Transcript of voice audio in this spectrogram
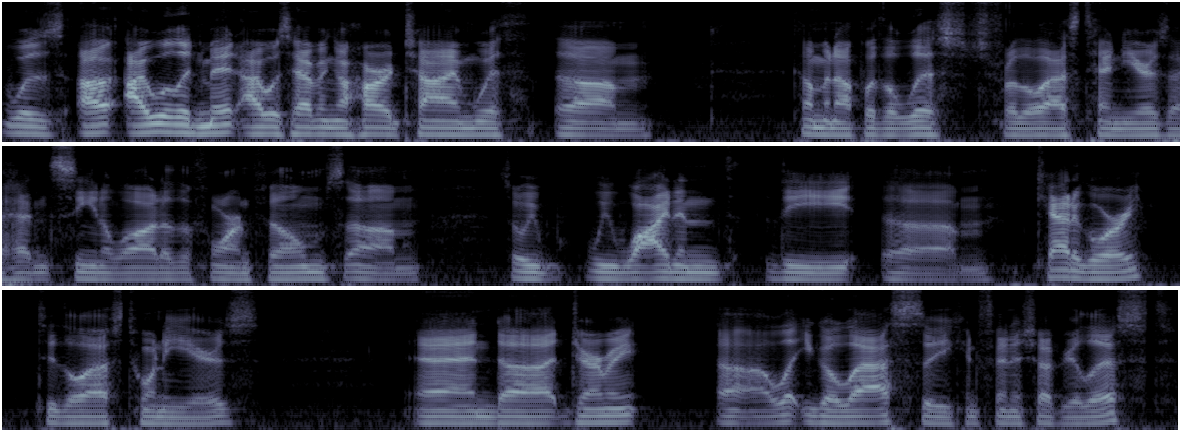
was. I, I, will admit, I was having a hard time with um, coming up with a list for the last 10 years. I hadn't seen a lot of the foreign films. Um, so we, we widened the um, category to the last 20 years. And uh, Jeremy, uh, I'll let you go last so you can finish up your list.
